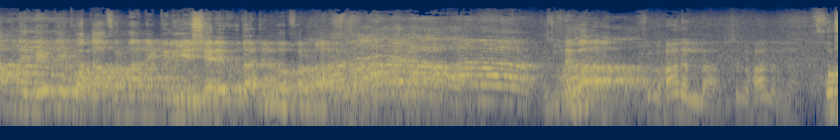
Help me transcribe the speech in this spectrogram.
اپنے بیٹے کو عطا فرمانے کے لیے شیر خدا جلوہ فرما حضور والا سبحان اللہ سبحان اللہ خوش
